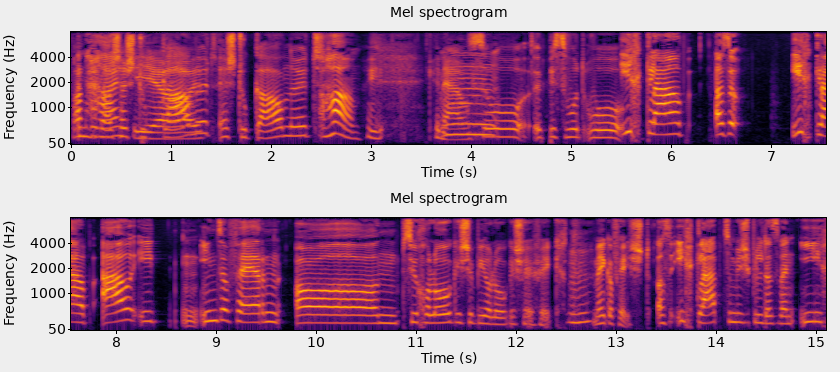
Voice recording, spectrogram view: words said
ein Warte, hast, hast du Ja, gar nicht, hast du gar nicht Aha. Genau. so etwas, wo, wo Ich glaube, also ich glaube auch in, insofern an psychologischen, biologischen Effekt. Mega fest. Also ich glaube zum Beispiel, dass wenn ich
